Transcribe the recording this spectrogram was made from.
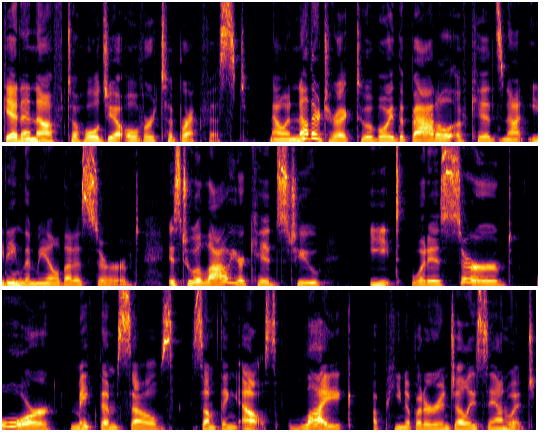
Get enough to hold you over to breakfast. Now, another trick to avoid the battle of kids not eating the meal that is served is to allow your kids to eat what is served or make themselves something else, like a peanut butter and jelly sandwich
